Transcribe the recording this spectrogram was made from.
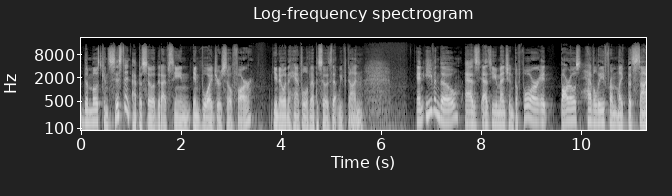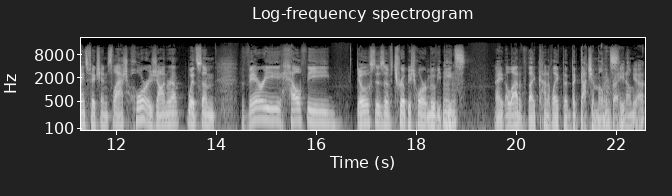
the most consistent episode that I've seen in Voyager so far, you know, in the handful of episodes that we've done. Mm-hmm. And even though, as as you mentioned before, it borrows heavily from like the science fiction slash horror genre with some very healthy doses of tropish horror movie mm-hmm. beats. Mm-hmm. Right, a lot of like kind of like the the gotcha moments, right, you know, yeah.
